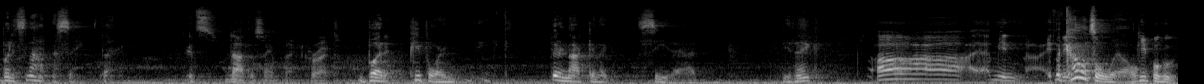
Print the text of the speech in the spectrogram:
But it's not the same. It's not the same thing. Correct. But people are they're not going to see that. Do you think? Uh, I mean, I The council will. people who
